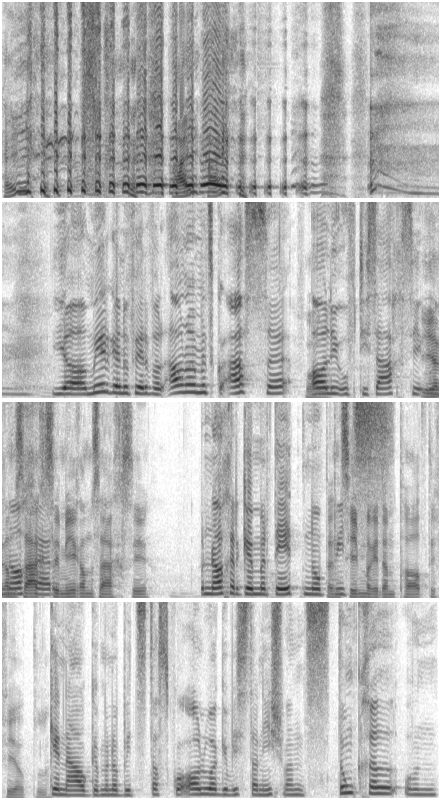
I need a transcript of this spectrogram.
hey. Hi, hi. ja, wir gehen auf jeden Fall auch noch einmal zu essen. Voll. Alle auf die 6. Ihr Und am 6, nachher, wir am 6. und nachher gehen wir dort noch ein Dann bisschen. sind wir in dem Partyviertel. Genau, gehen wir noch ein bisschen das anschauen, wie es dann ist, wenn es dunkel und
